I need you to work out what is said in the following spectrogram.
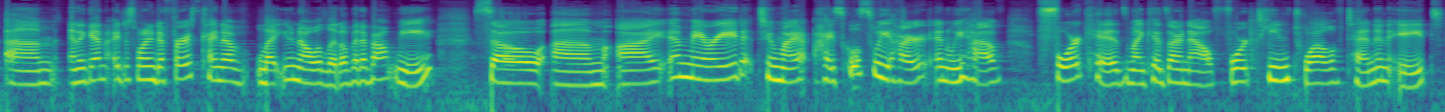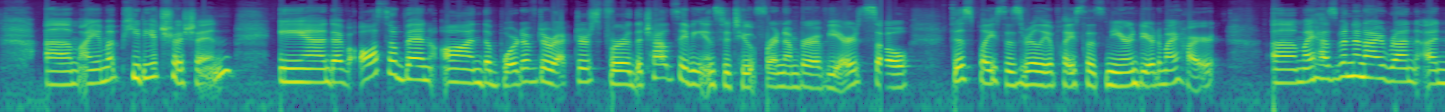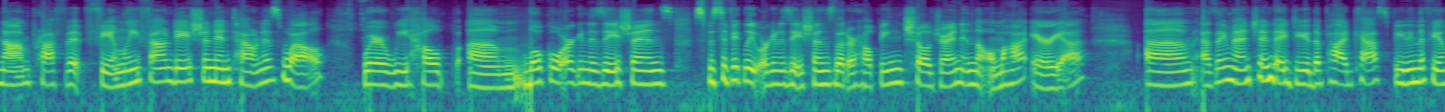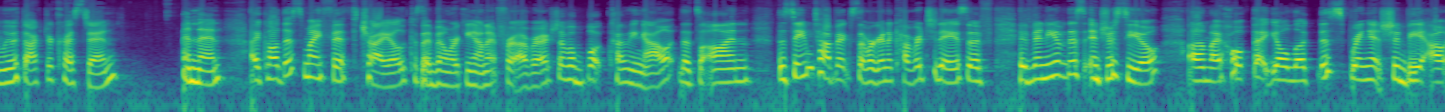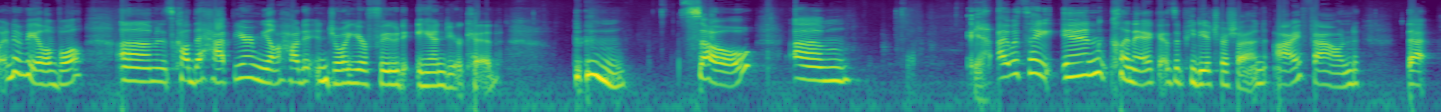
Um, and again, I just wanted to first kind of let you know a little bit about me. So, um, I am married to my high school sweetheart, and we have four kids. My kids are now 14, 12, 10, and 8. Um, I am a pediatrician, and I've also been on the board of directors for the Child Saving Institute for a number of years. So, this place is really a place that's near and dear to my heart. Um, my husband and I run a nonprofit family foundation in town as well, where we help um, local organizations, specifically organizations that are helping children in the Omaha area. Um, as I mentioned, I do the podcast Feeding the Family with Dr. Kristen. And then I call this my fifth child because I've been working on it forever. I actually have a book coming out that's on the same topics that we're going to cover today. So if, if any of this interests you, um, I hope that you'll look this spring. It should be out and available. Um, and it's called The Happier Meal How to Enjoy Your Food and Your Kid. so, um, I would say in clinic as a pediatrician, I found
